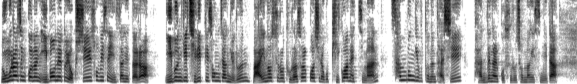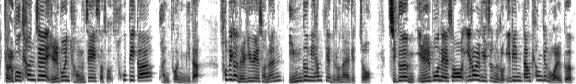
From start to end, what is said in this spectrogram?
노무라 증권은 이번에도 역시 소비세 인상에 따라 2분기 GDP 성장률은 마이너스로 돌아설 것이라고 비관했지만 3분기부터는 다시 반등할 것으로 전망했습니다. 결국 현재 일본 경제에 있어서 소비가 관건입니다. 소비가 늘기 위해서는 임금이 함께 늘어나야겠죠. 지금 일본에서 1월 기준으로 1인당 평균 월급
